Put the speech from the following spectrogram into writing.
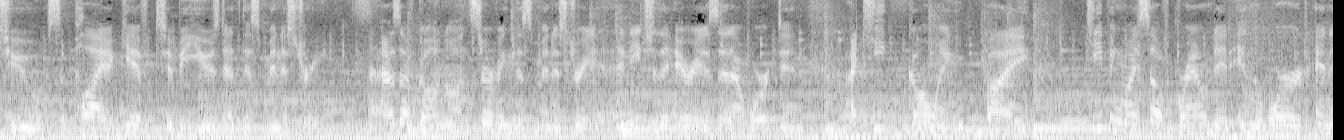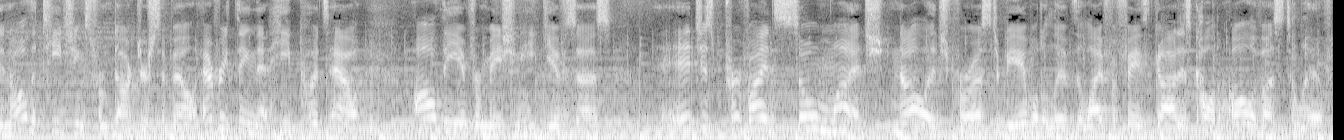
to supply a gift to be used at this ministry. As I've gone on serving this ministry in each of the areas that I've worked in, I keep going by keeping myself grounded in the Word and in all the teachings from Dr. Savelle, everything that he puts out, all the information he gives us, it just provides so much knowledge for us to be able to live the life of faith God has called all of us to live.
